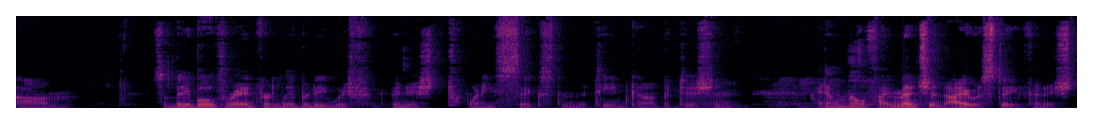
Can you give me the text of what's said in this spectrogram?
Um, so they both ran for Liberty, which finished 26th in the team competition. I don't know if I mentioned Iowa State finished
